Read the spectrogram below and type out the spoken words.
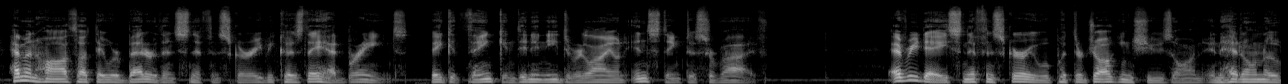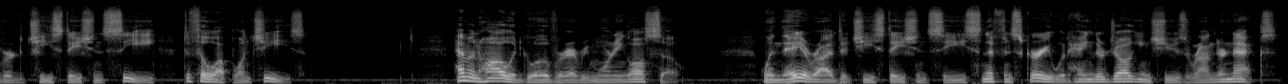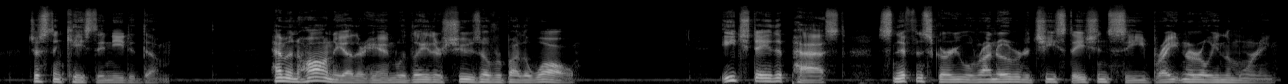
Hem and Haw thought they were better than Sniff and Scurry because they had brains. They could think and didn't need to rely on instinct to survive. Every day, Sniff and Scurry would put their jogging shoes on and head on over to Cheese Station C to fill up on cheese. Hem and Haw would go over every morning also. When they arrived at Cheese Station C, Sniff and Scurry would hang their jogging shoes around their necks, just in case they needed them. Hem and Haw, on the other hand, would lay their shoes over by the wall. Each day that passed, Sniff and Scurry would run over to Cheese Station C bright and early in the morning.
